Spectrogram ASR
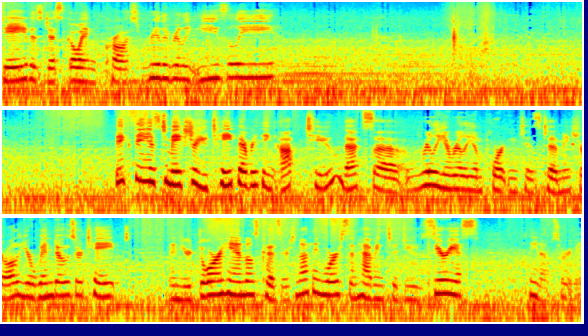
Dave is just going across really, really easily. Big thing is to make sure you tape everything up too. That's uh, really, really important is to make sure all your windows are taped and your door handles because there's nothing worse than having to do serious cleanup. Sorry, babe.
